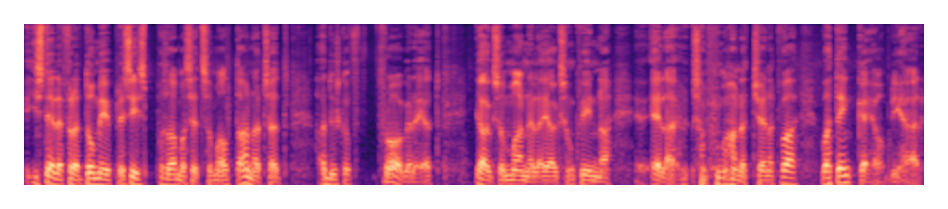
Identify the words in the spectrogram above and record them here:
istället för att de är precis på samma sätt som allt annat, så att, att du ska fråga dig att jag som man eller jag som kvinna eller som annat kön, att vad, vad tänker jag om de här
